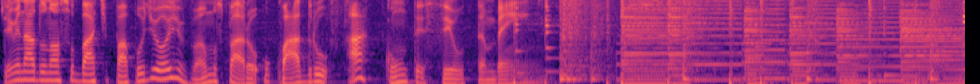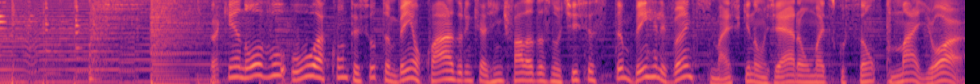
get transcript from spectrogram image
Terminado o nosso bate-papo de hoje, vamos para o quadro Aconteceu Também. Para quem é novo, o Aconteceu Também é o quadro em que a gente fala das notícias também relevantes, mas que não geram uma discussão maior.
